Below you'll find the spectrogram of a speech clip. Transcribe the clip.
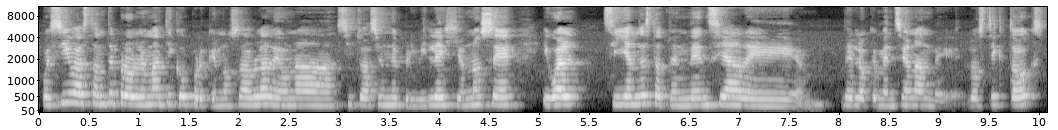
pues sí, bastante problemático porque nos habla de una situación de privilegio. No sé, igual siguiendo esta tendencia de, de lo que mencionan de los TikToks,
